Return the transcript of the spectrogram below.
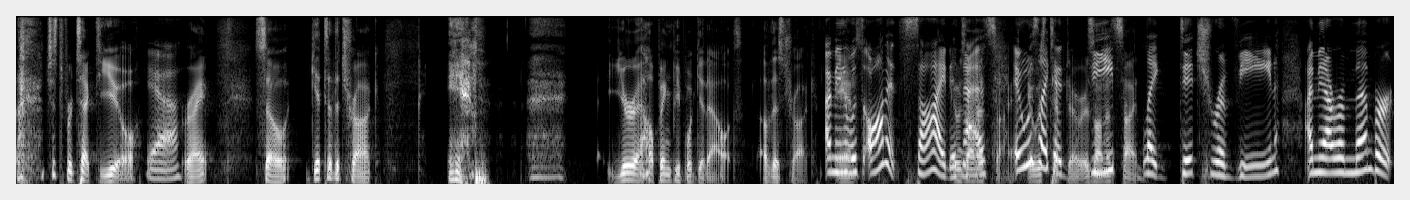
just to protect you. Yeah. Right. So get to the truck and you're helping people get out of this truck. I mean, it was on its side, and was on its side. it was It was like a over. It deep, its side. like ditch ravine. I mean, I remember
